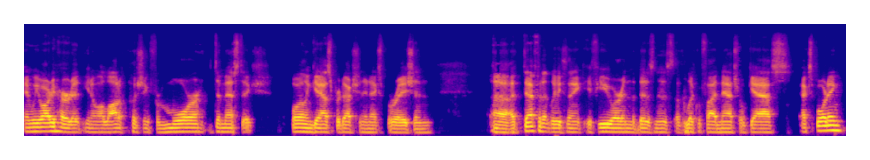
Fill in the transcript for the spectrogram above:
and we've already heard it you know a lot of pushing for more domestic oil and gas production and exploration. Uh, I definitely think if you are in the business of liquefied natural gas exporting,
